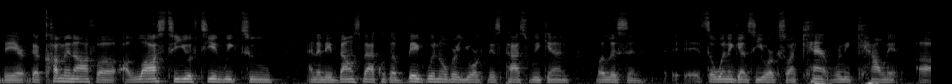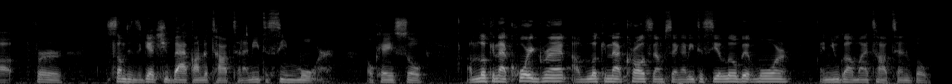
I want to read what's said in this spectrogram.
They're they're coming off a, a loss to U of T in week two, and then they bounce back with a big win over York this past weekend. But listen, it's a win against York, so I can't really count it uh, for something to get you back on the top 10. I need to see more. Okay, so I'm looking at Corey Grant. I'm looking at Carlson. I'm saying I need to see a little bit more, and you got my top 10 vote.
